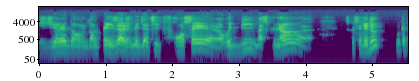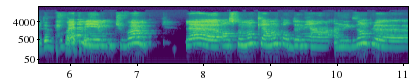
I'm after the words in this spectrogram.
je dirais, dans, dans le paysage médiatique français, rugby masculin. Est-ce que c'est les deux, mon capitaine? Mais tu vois, Là, euh, en ce moment, clairement, pour donner un, exemple, euh,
